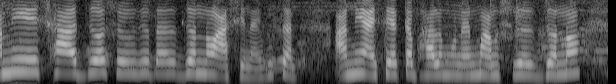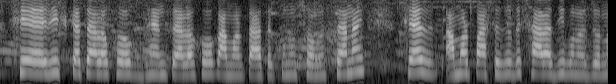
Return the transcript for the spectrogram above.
আমি সাহায্য সহযোগিতার জন্য আসি নাই, বুঝছেন? আমি আইসি একটা ভালো মনের মানুষের জন্য। সে রিক্সা চালক হোক, ভ্যান চালক হোক, আমার তাতে কোনো সমস্যা নাই। সে আমার পাশে যদি সারা জীবনের জন্য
